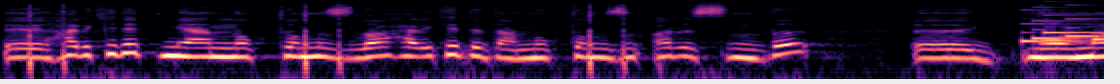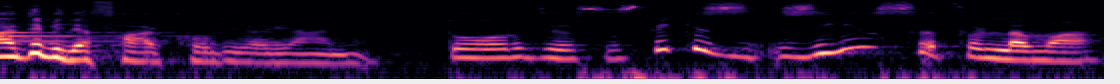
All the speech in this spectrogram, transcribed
e, hareket etmeyen noktamızla hareket eden noktamızın arasında e, normalde bile fark oluyor yani. Doğru diyorsunuz. Peki zihin sıfırlama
